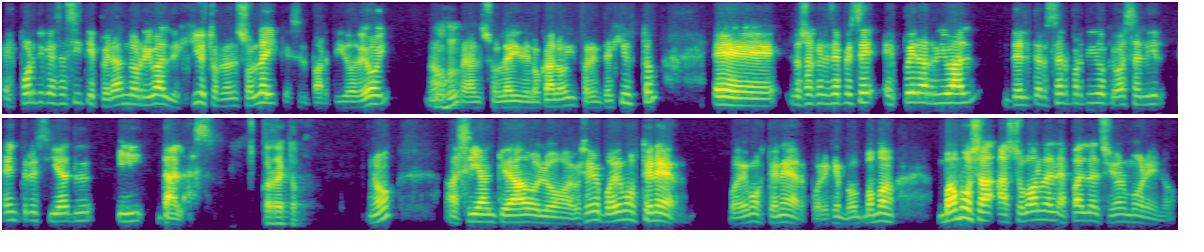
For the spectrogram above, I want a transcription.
Sporting Kansas City esperando rival de Houston Real Salt Lake, que es el partido de hoy, ¿no? Real Salt Lake de local hoy frente a Houston. Eh, Los Ángeles FC espera rival del tercer partido que va a salir entre Seattle y Dallas. Correcto. ¿No? Así han quedado los. O sea que podemos tener, podemos tener, por ejemplo, vamos, vamos a, a sobarle la espalda al señor Moreno.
